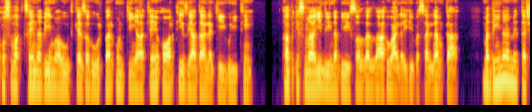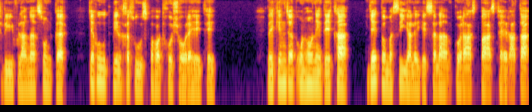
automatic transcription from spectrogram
उस वक्त से नबी मऊद के जहूर पर उनकी आँखें और भी ज़्यादा लगी हुई थीं। अब इस्माइली नबी सल्लल्लाहु अलैहि वसल्लम का मदीना में तशरीफ़ लाना सुनकर यहूद बिलखसूस बहुत खुश हो रहे थे। लेकिन जब उन्होंने देखा, ये तो मसीह सलाम को रास्त पास ठहराता,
